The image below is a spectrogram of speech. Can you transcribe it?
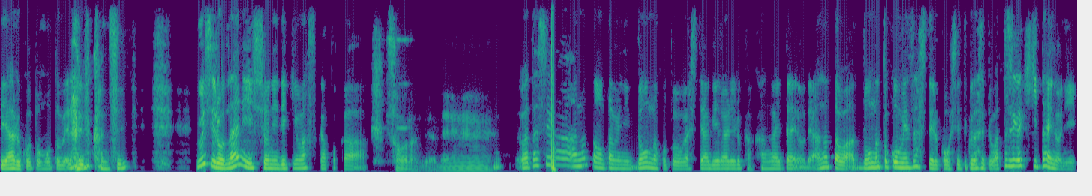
であることを求められる感じ。むしろ何一緒にできますか？とか、そうなんだよね。私はあなたのためにどんなことがしてあげられるか考えたいので、あなたはどんなとこを目指してるか教えてくださいって私が聞きたいのに、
